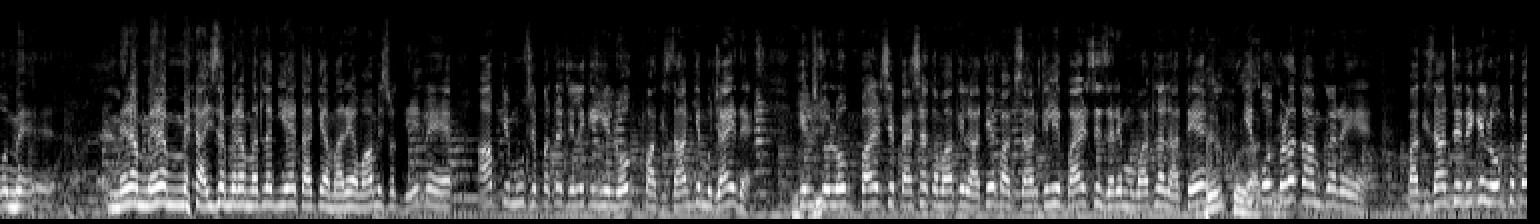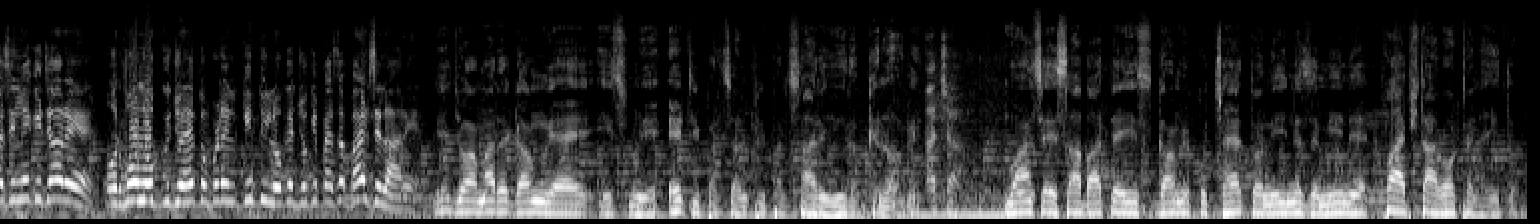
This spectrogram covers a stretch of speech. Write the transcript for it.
मेरा मेरा मेरा ऐसा मेरा मतलब ये है ताकि हमारे अवाम इस वक्त देख रहे हैं आपके मुँह से पता चले कि ये लोग पाकिस्तान के मुजाहिद हैं। ये जो। लोग बाहर से पैसा कमा के लाते हैं पाकिस्तान के लिए बाहर से जर मुबादला लाते हैं ये बहुत बड़ा काम कर रहे हैं। पाकिस्तान से देखें लोग तो पैसे लेके जा रहे हैं और वो लोग जो है तो बड़े कीमती लोग हैं जो कि पैसा बाहर से ला रहे हैं। ये जो हमारे गाँव है इसमें 80 परसेंट पीपल सारे यूरोप के लोग हैं। अच्छा। वहाँ से हिसाब आते हैं इस गाँव में कुछ है तो नहीं न ज़मीन है। फाइव स्टार होटल है ये तो।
